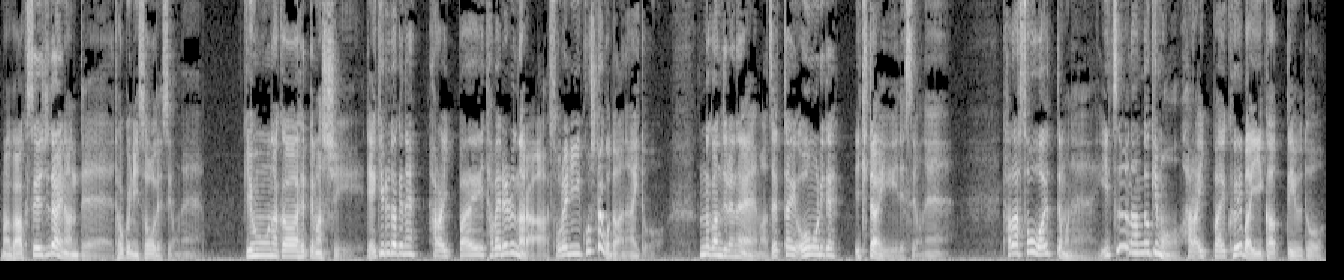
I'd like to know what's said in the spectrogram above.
まあ学生時代なんて特にそうですよね。基本お腹減ってますし、できるだけね、腹いっぱい食べれるなら、それに越したことはないと。そんな感じでね、まあ絶対大盛りで行きたいですよね。ただそうは言ってもね、いつ何時も腹いっぱい食えばいいかっていうと、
